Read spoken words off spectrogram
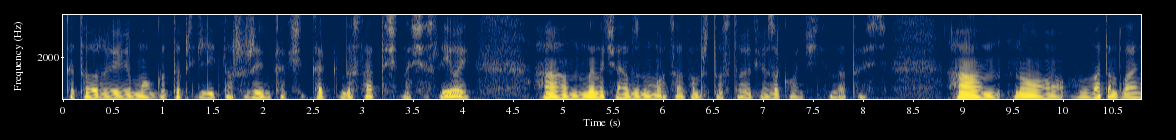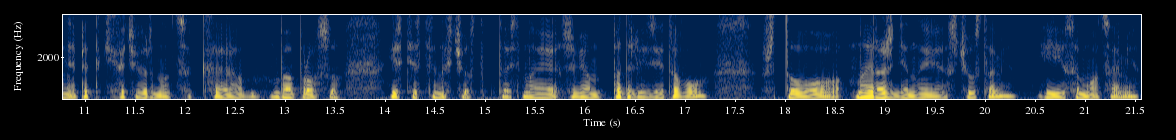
которые могут определить нашу жизнь как, как достаточно счастливой, мы начинаем задумываться о том, что стоит ее закончить, да, то есть но в этом плане, опять-таки, хочу вернуться к вопросу естественных чувств. То есть мы живем под иллюзией того, что мы рождены с чувствами и с эмоциями,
